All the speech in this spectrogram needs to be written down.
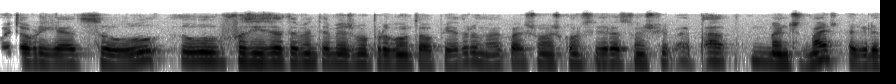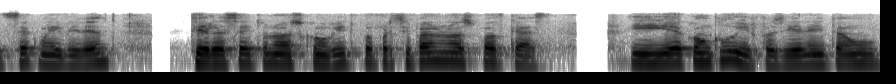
Muito obrigado, Saúl. Eu fazia exatamente a mesma pergunta ao Pedro, não é? Quais são as considerações. Ah, antes de mais, agradecer, como é evidente, ter aceito o nosso convite para participar no nosso podcast. E a concluir, fazia-lhe então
